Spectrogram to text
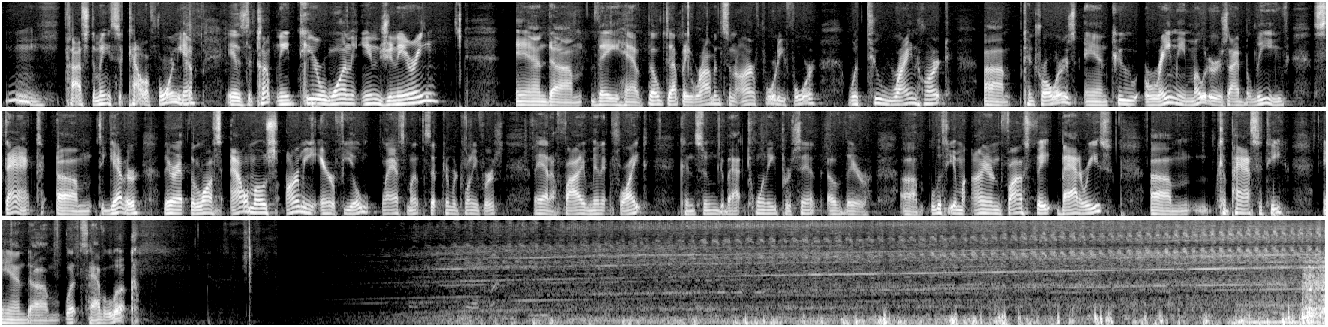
Hmm. Costa Mesa, California is the company Tier 1 Engineering. And um, they have built up a Robinson R44 with two Rinehart um, controllers and two Ramey motors, I believe, stacked um, together. They're at the Los Alamos Army Airfield last month, September 21st. They had a five minute flight, consumed about 20% of their um, lithium iron phosphate batteries um, capacity. And um, let's have a look.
